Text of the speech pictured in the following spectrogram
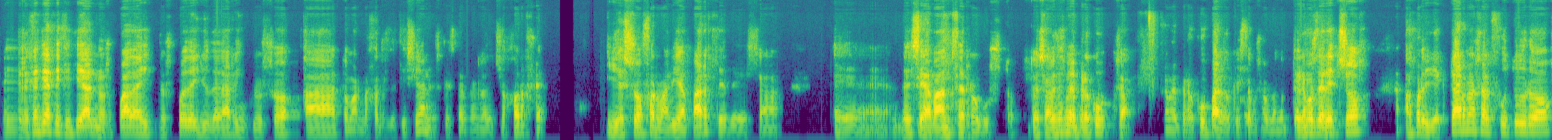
La inteligencia artificial nos puede, nos puede ayudar incluso a tomar mejores decisiones, que también lo ha dicho Jorge y eso formaría parte de, esa, eh, de ese avance robusto. Entonces, a veces me preocupa, o sea, me preocupa lo que estamos hablando. Tenemos derecho a proyectarnos al futuro,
